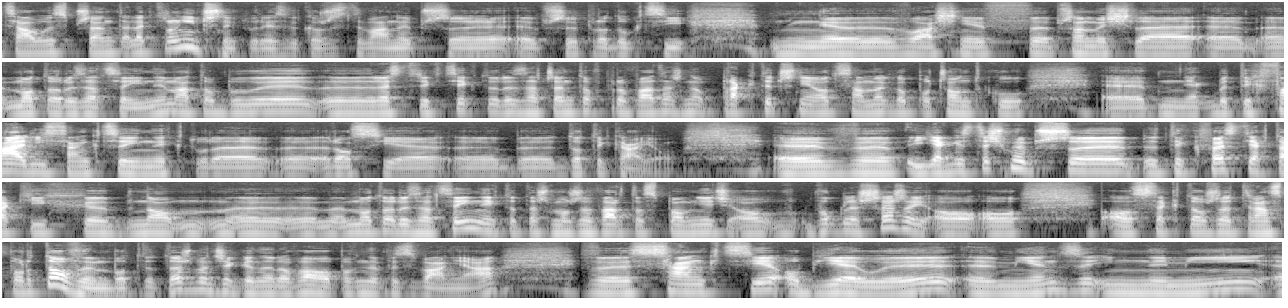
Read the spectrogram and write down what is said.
cały sprzęt elektroniczny, który jest wykorzystywany przy, przy produkcji właśnie w przemyśle motoryzacyjnym, a to były restrykcje, które zaczęto wprowadzać no, praktycznie od samego początku jakby tych fali sankcyjnych, które e, Rosję e, dotykają. E, jak jesteśmy przy tych kwestiach takich no, motoryzacyjnych, to też może warto wspomnieć o, w ogóle szerzej o, o, o sektorze transportowym, bo to też będzie generowało pewne wyzwania. Sankcje objęły między innymi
